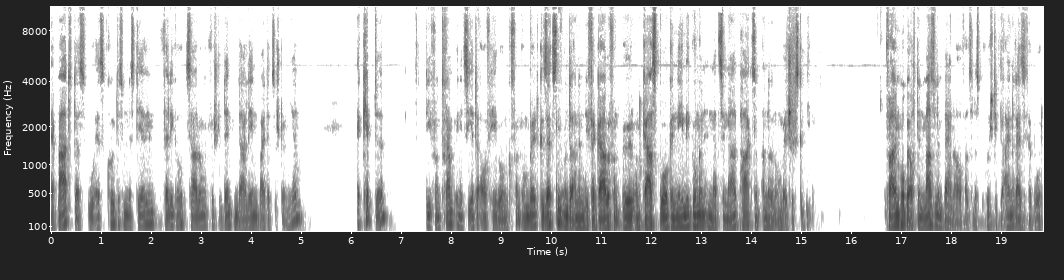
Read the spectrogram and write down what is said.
Er bat das US-Kultusministerium, fällige Rückzahlungen für Studentendarlehen weiter zu stornieren. Er kippte die von Trump initiierte Aufhebung von Umweltgesetzen, unter anderem die Vergabe von Öl- und Gasbohrgenehmigungen in Nationalparks und anderen Umweltschutzgebieten. Vor allem hob er auch den Muslim Ban auf, also das berüchtigte Einreiseverbot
